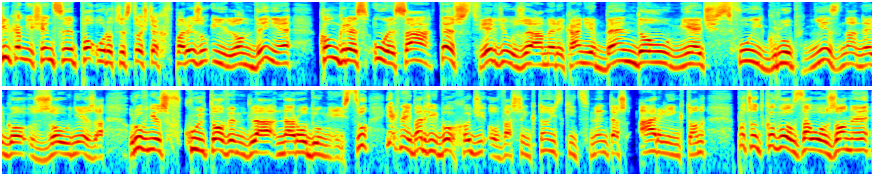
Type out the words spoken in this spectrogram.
Kilka miesięcy po uroczystościach w Paryżu i Londynie Kongres USA też stwierdził, że Amerykanie będą mieć swój grób nieznanego żołnierza, również w kultowym dla narodu miejscu. Jak najbardziej, bo chodzi o waszyngtoński cmentarz Arlington, początkowo założony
